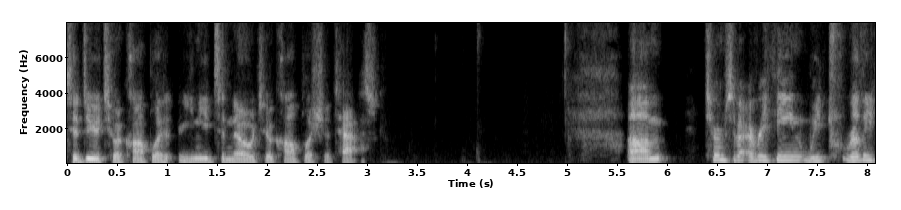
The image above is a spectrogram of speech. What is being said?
to do to accomplish, you need to know to accomplish a task. Um, in terms of everything, we really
